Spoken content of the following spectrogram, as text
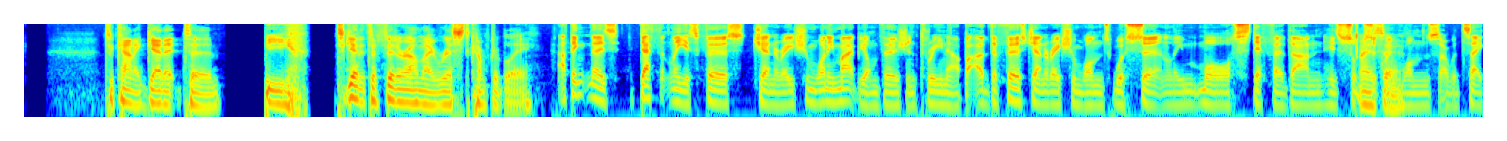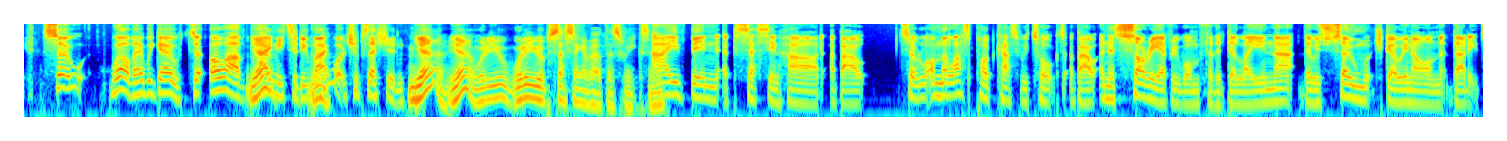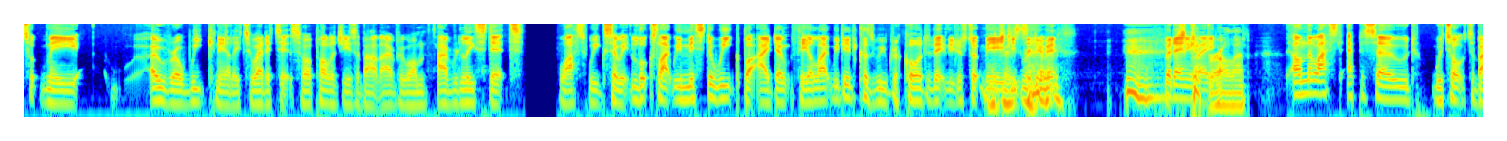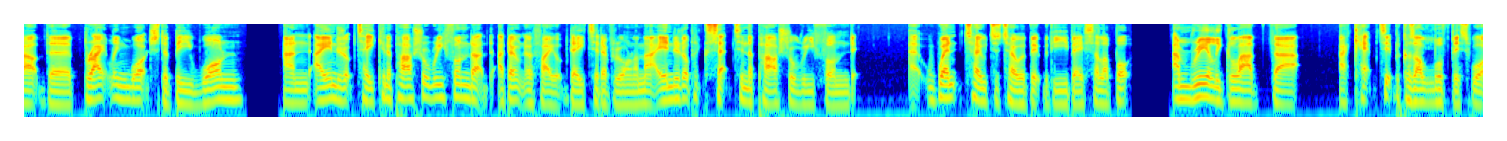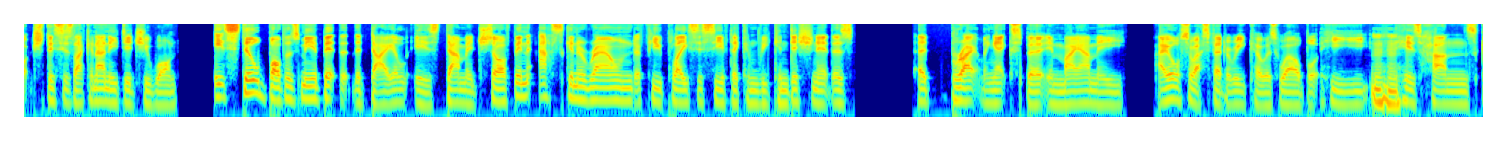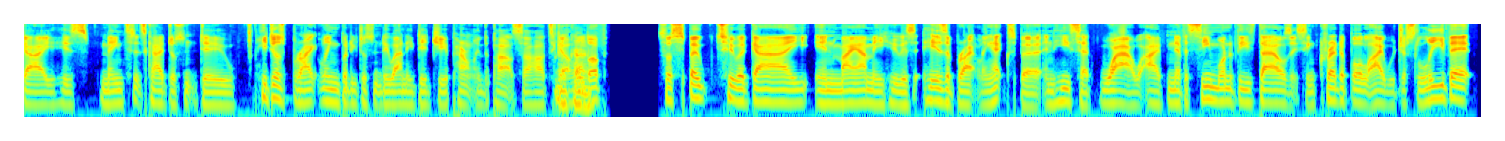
to kind of get it to be to get it to fit around my wrist comfortably. I think there's definitely his first generation one. He might be on version three now, but uh, the first generation ones were certainly more stiffer than his subsequent see. ones, I would say. So, well, there we go. So, oh, I, Yeah. I need to do my watch obsession. Yeah, yeah. What are you What are you obsessing about this week, Sam? I've been obsessing hard about. So on the last podcast we talked about, and sorry everyone for the delay in that. There was so much going on that it took me over a week nearly to edit it. So apologies about that, everyone. I released it last week, so it looks like we missed a week, but I don't feel like we did because we recorded it and it just took me ages to do it. But anyway, rolling. On the last episode, we talked about the Breitling watch, the B1, and I ended up taking a partial refund. I, I don't know if I updated everyone on that. I ended up accepting the partial refund, uh, went toe to toe a bit with the eBay seller, but I'm really glad that I kept it because I love this watch. This is like an Ana-Digi one. It still bothers me a bit that the dial is damaged. So I've been asking around a few places, to see if they can recondition it. There's a Breitling expert in Miami. I also asked Federico as well, but he Mhm. his hands guy, his maintenance guy doesn't do. He does Breitling, but he doesn't do Ana-Digi. Apparently, the parts are hard to get Okay. hold of. So I spoke to a guy in Miami who is he is a Breitling expert, and he said, "Wow, I've never seen one of these dials. It's incredible. I would just leave it."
